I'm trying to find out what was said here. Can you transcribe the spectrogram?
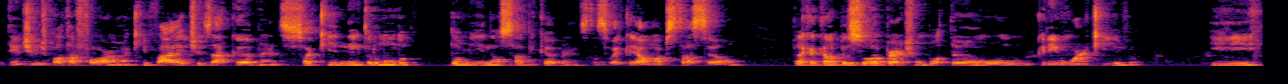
eu tenho um time de plataforma que vai utilizar Kubernetes, só que nem todo mundo domina ou sabe Kubernetes. Então, você vai criar uma abstração para que aquela pessoa aperte um botão ou crie um arquivo e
